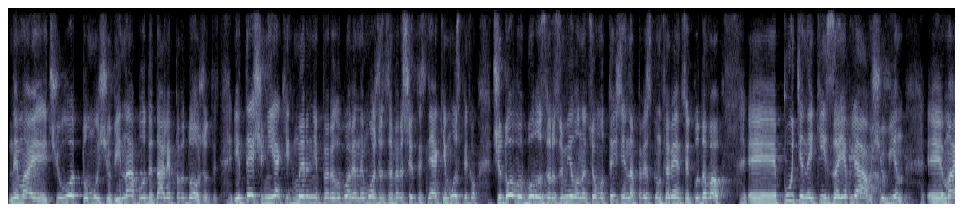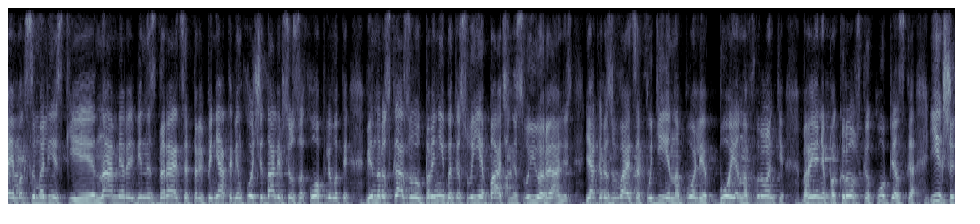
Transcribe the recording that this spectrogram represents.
немає чого, тому що війна буде далі продовжуватись. І те, що ніяких мирні переговори не можуть завершитись ніяким успіхом, чудово було зрозуміло на цьому тижні на прес-конференції, яку давав е, Путін, який заявляв, що він е, має максималістські наміри. Він не збирається припиняти. Він хоче далі все захоплювати. Він розказував про нібито своє бачення, свою реальність, як розвиваються події на полі бою на фронті в районі Покровська, Куп'янська, інших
